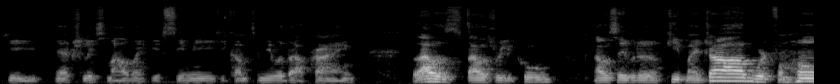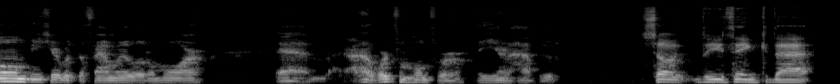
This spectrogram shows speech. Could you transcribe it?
he, he actually smiled when he see me. He come to me without crying. So that was that was really cool. I was able to keep my job, work from home, be here with the family a little more, and I worked from home for a year and a half, dude. So, do you think that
